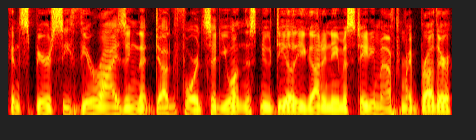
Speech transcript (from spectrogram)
conspiracy theorizing that Doug Ford said, You want this new deal? You got to name a stadium after my brother.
